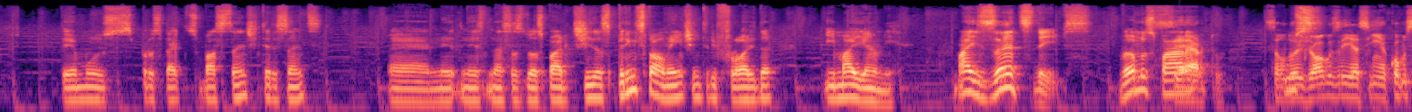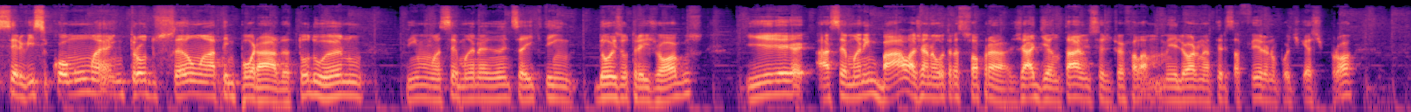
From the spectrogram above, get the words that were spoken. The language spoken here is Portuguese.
temos prospectos bastante interessantes é, nessas duas partidas, principalmente entre Flórida e Miami. Mas antes, Davis, vamos para. Certo. São os... dois jogos e assim, é como se servisse como uma introdução à temporada. Todo ano tem uma semana antes aí que tem dois ou três jogos. E a semana embala já na outra, só para já adiantar, isso a gente vai falar melhor na terça-feira no podcast Pro.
